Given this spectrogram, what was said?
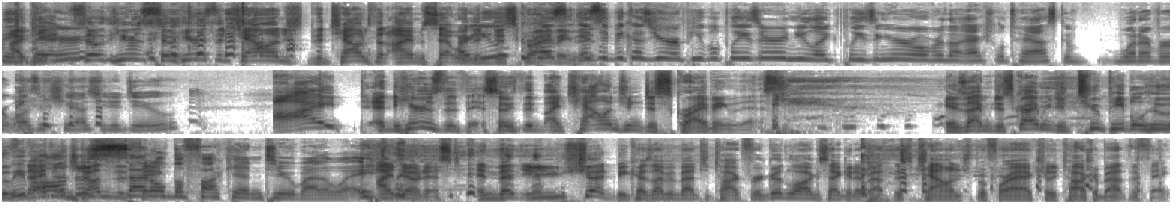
I can't. So here's so here's the challenge. The challenge that I am set Are with in you describing because, this. Is it because you're a people pleaser and you like pleasing her over the actual task of whatever it was that she asked you to do? I and here's the th- so the, my challenge in describing this is I'm describing to two people who have We've neither all done just the settled thing. the fuck in too, by the way. I noticed, and that you should because I'm about to talk for a good long second about this challenge before I actually talk about the thing.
